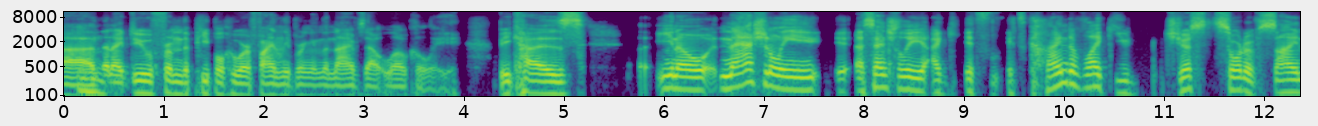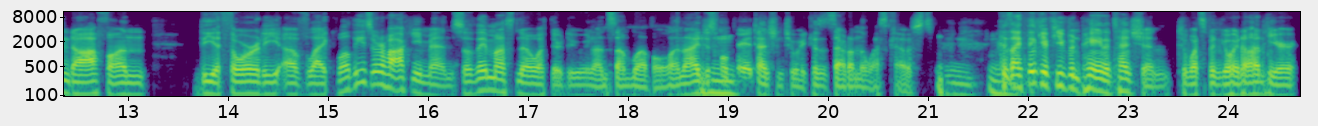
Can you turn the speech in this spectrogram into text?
uh, Mhm. than I do from the people who are finally bringing the knives out locally, because you know nationally essentially I, it's it's kind of like you just sort of signed off on the authority of like well these are hockey men so they must know what they're doing on some level and i just won't mm-hmm. pay attention to it because it's out on the west coast. Mm-hmm, because mm-hmm. i think if you've been paying attention to what's been going on here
